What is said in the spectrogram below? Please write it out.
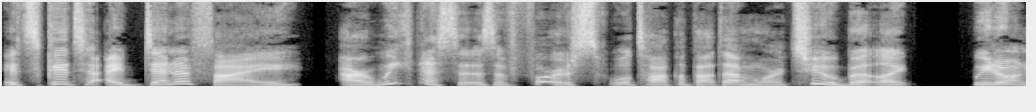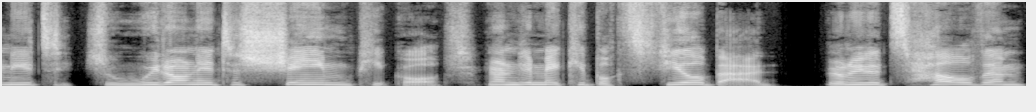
it's good to identify our weaknesses. Of course, we'll talk about that more too. But like, we don't need to, we don't need to shame people. We don't need to make people feel bad. We don't need to tell them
